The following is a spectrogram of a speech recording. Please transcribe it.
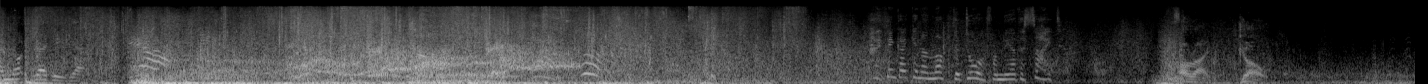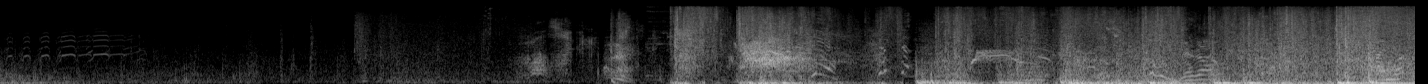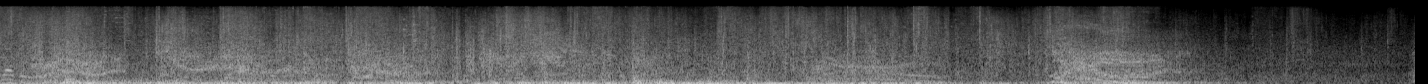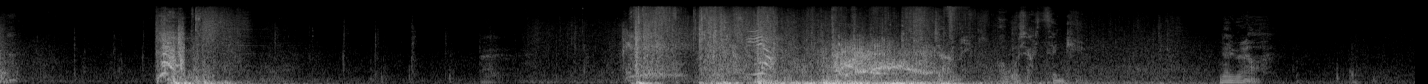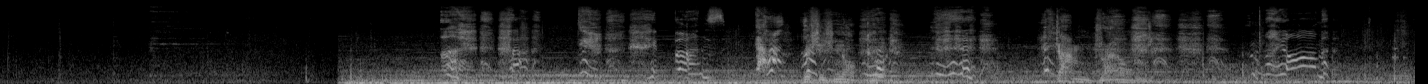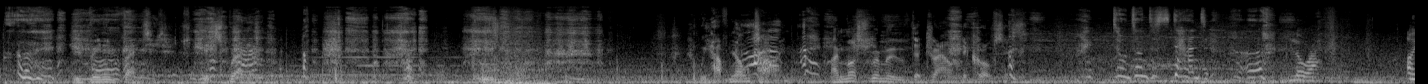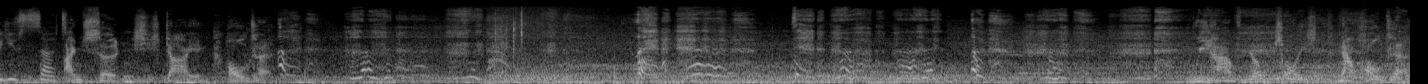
I'm not ready yet. I think I can unlock the door from the other side. All right, go. This is not good. Damn drowned. My arm. You've been infected. It's spreading. We have no time. I must remove the drowned necrosis. I don't understand. Uh, Lorath, are you certain? I'm certain she's dying. Hold her. We have no choice. Now hold her.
